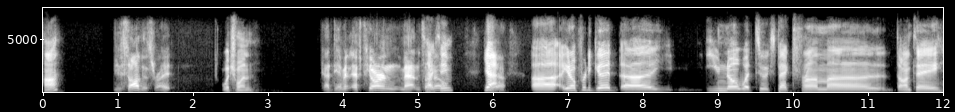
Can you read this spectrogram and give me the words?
Huh? You saw this, right? Which one? God damn it, FTR and Matt and Tag team? Yeah. Uh, you know, pretty good. Uh, you know what to expect from uh Dante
